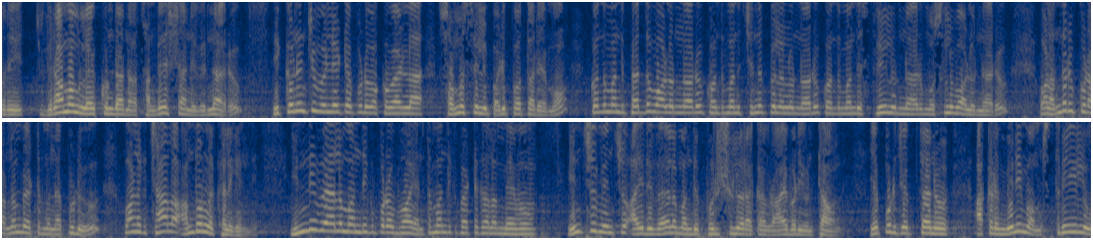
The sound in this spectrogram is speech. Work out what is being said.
మరి విరామం లేకుండా నా సందేశాన్ని విన్నారు. ఇక్కడి నుంచి వెళ్ళేటప్పుడు ఒకవేళ సమస్యలు పడిపోతారేమో కొంతమంది పెద్దవాళ్ళు ఉన్నారు కొంతమంది చిన్నపిల్లలు ఉన్నారు కొంతమంది స్త్రీలు ఉన్నారు ముసలి వాళ్ళు ఉన్నారు వాళ్ళందరికీ కూడా అన్నం పెట్టమన్నప్పుడు వాళ్ళకి చాలా ఆందోళన కలిగింది. ఇన్ని వేల మందికి ప్రభావ ఎంతమందికి పెట్టగలం మేము? ఇంచుమించు ఐదు వేల మంది పురుషులు అక్కడ రాయబడి ఉంటా ఉంది. ఎప్పుడు చెప్తాను అక్కడ మినిమం స్త్రీలు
